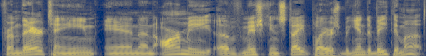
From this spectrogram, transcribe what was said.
from their team, and an army of Michigan State players began to beat them up.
